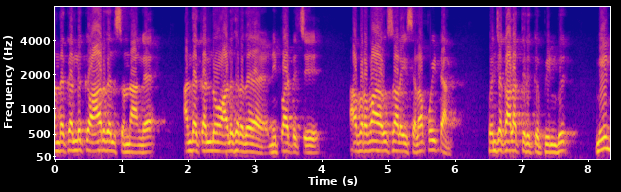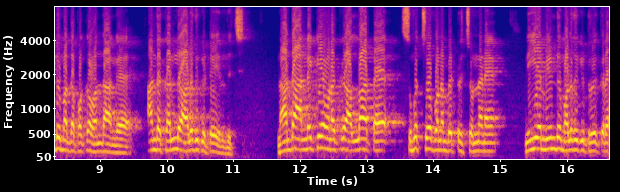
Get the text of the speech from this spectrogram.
அந்த கல்லுக்கு ஆறுதல் சொன்னாங்க. அந்த கல்லும் அழுகிறத நிப்பாட்டுச்சு. அப்புறமா மூசா அலை இஸ்லாம் போயிட்டாங்க. கொஞ்ச காலத்திற்கு பின்பு மீண்டும் அந்த பக்கம் வந்தாங்க. அந்த கல் அழுதுகிட்டே இருந்துச்சு. நான் தான் அன்னைக்கே உனக்கு அல்லாட்ட சுபச்சோபனம் பெற்று சொன்னனே நீயே மீண்டும் அழுதுகிட்டு இருக்கிற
